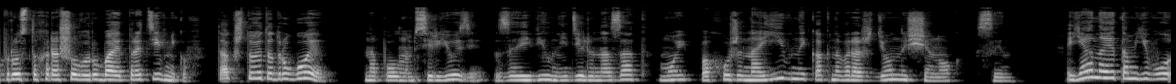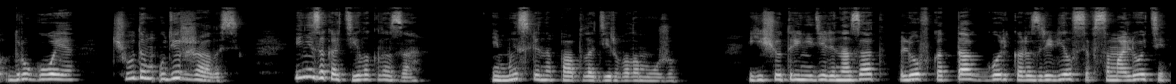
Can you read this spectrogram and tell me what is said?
просто хорошо вырубает противников, так что это другое. На полном серьезе заявил неделю назад мой, похоже, наивный, как новорожденный щенок, сын. Я на этом его другое чудом удержалась и не закатила глаза. И мысленно поаплодировала мужу. Еще три недели назад Левка так горько разревелся в самолете,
